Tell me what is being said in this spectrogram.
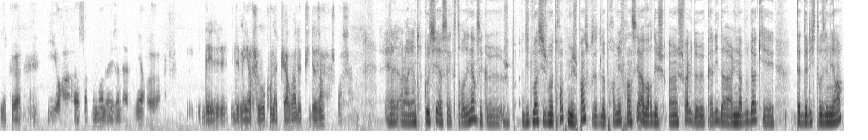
Donc euh, il y aura certainement dans les années à venir euh, des, des, meilleurs chevaux qu'on a pu avoir depuis deux ans, je pense. alors il y a un truc aussi assez extraordinaire, c'est que, dites-moi si je me trompe, mais je pense que vous êtes le premier Français à avoir des, un cheval de Khalid Al Nabouda qui est tête de liste aux Émirats.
